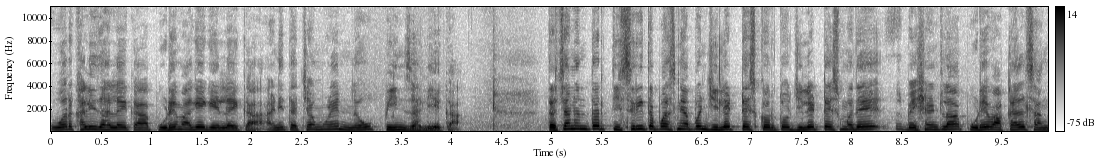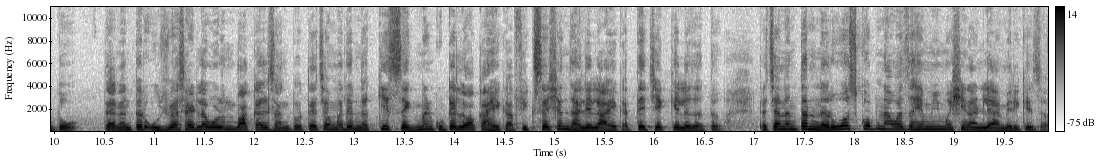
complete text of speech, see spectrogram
वर खाली झालं आहे का पुढे मागे गेलं आहे का आणि त्याच्यामुळे नऊ पिन झाली आहे का? त्याच्यानंतर तिसरी तपासणी आपण जिलेट टेस्ट करतो. जिलेट टेस्टमध्ये पेशंटला पुढे वाकायला सांगतो. त्यानंतर उजव्या साईडला वळून वाकायला सांगतो. त्याच्यामध्ये नक्की सेगमेंट कुठे लॉक आहे का फिक्सेशन झालेलं आहे का ते चेक केलं जातं. त्याच्यानंतर नर्वोस्कोप नावाचं हे मी मशीन आणलं आहे अमेरिकेचं.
